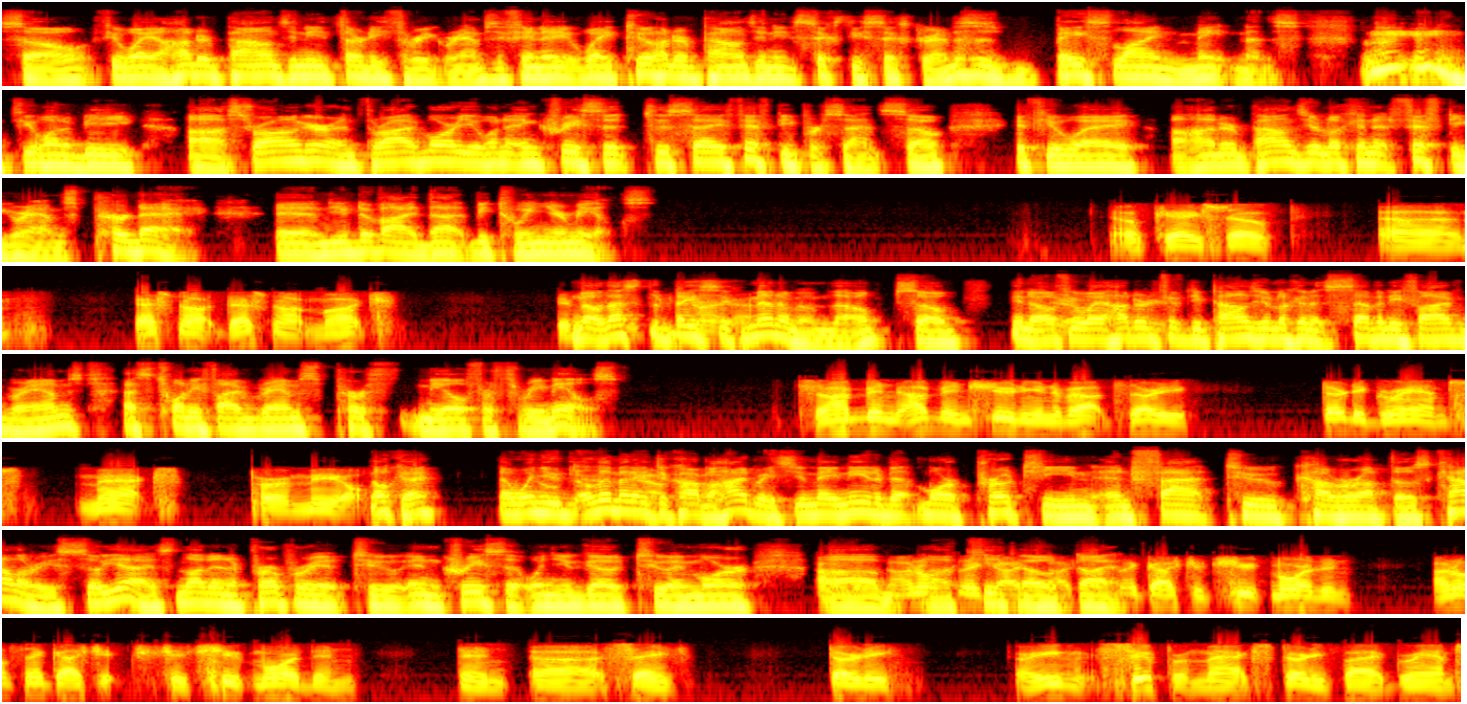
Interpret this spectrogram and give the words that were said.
So if you weigh 100 pounds, you need 33 grams. If you weigh 200 pounds, you need 66 grams. This is baseline maintenance. if you want to be uh, stronger and thrive more, you want to increase it to say 50%. So if you weigh 100 pounds, you're looking at 50 grams per day, and you divide that between your meals. Okay, so uh, that's not that's not much. If, no, that's the basic minimum, though. So, you know, if yeah, you weigh 150 pounds, you're looking at 75 grams. That's 25 grams per th- meal for three meals. So I've been I've been shooting at about 30, 30 grams max per meal. Okay. And when okay. you eliminate the carbohydrates, you may need a bit more protein and fat to cover up those calories. So yeah, it's not inappropriate to increase it when you go to a more uh, I don't uh, think keto I, I diet. I think I should shoot more than I don't think I should should shoot more than than uh, say 30 or even super max 35 grams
